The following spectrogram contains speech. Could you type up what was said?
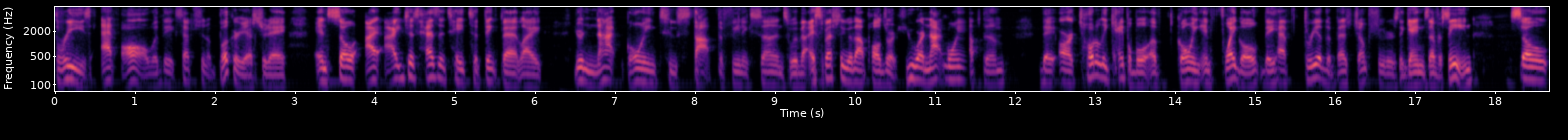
threes at all, with the exception of Booker yesterday. And so I, I just hesitate to think that like you're not going to stop the Phoenix Suns without, especially without Paul George. You are not going to stop them they are totally capable of going in fuego. They have three of the best jump shooters the game's ever seen. So,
